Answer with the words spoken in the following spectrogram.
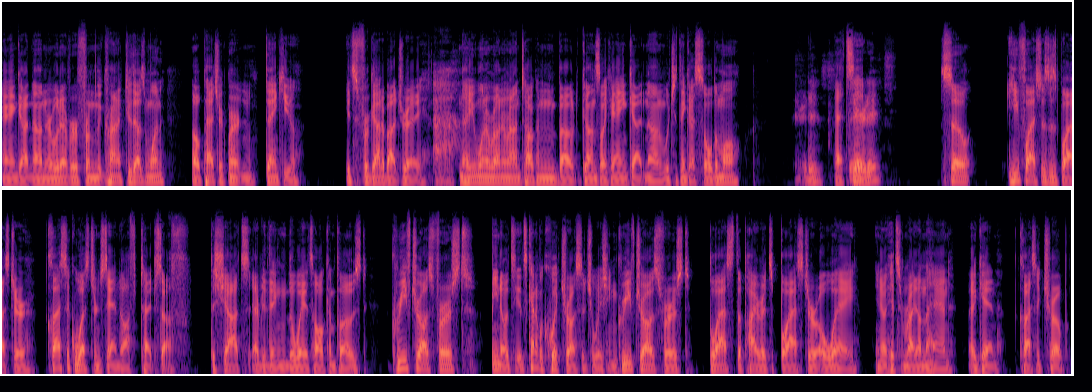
ain't got none or whatever from the chronic 2001 oh patrick merton thank you it's forgot about dre ah, now you want to run around talking about guns like I ain't got none. What you think I sold them all? there it is. That's there it. There it is. So he flashes his blaster. Classic Western standoff type stuff. The shots, everything, the way it's all composed. Greef draws first. You know, it's it's kind of a quick draw situation. Greef draws first, blasts the pirate's blaster away. You know, hits him right on the hand. Again, classic trope.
